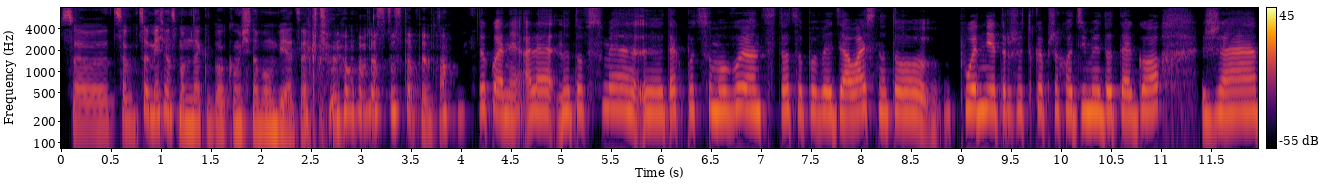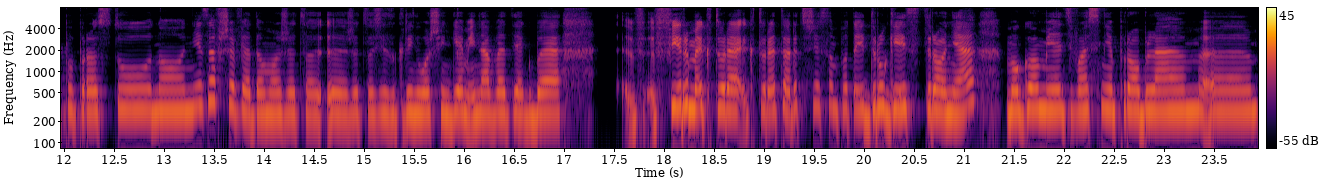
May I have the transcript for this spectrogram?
co, co, co miesiąc mam jakąś nową wiedzę, którą po prostu zdobywam. Dokładnie, ale no to w sumie y, tak podsumowując to, co powiedziałaś, no to płynnie troszeczkę przechodzimy do tego, że po prostu no nie zawsze wiadomo, że, co, y, że coś jest greenwashingiem i nawet jakby firmy, które, które teoretycznie są po tej drugiej stronie, mogą mieć właśnie problem, e,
